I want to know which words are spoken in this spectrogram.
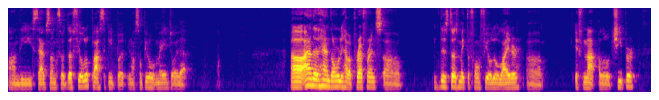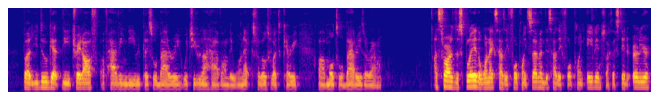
on the Samsung, so it does feel a little plasticky, but you know some people may enjoy that. Uh, I, on the other hand, don't really have a preference. Uh, this does make the phone feel a little lighter, uh, if not a little cheaper but you do get the trade-off of having the replaceable battery, which you do not have on the One X. For those who like to carry uh, multiple batteries around. As far as display, the One X has a 4.7. This has a 4.8 inch, like I stated earlier.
